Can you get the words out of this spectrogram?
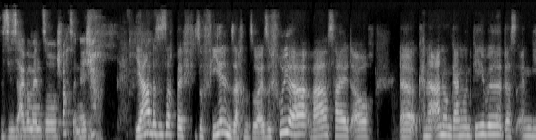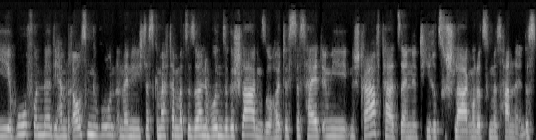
ist dieses Argument so schwachsinnig. Ja, das ist auch bei so vielen Sachen so. Also früher war es halt auch, äh, keine Ahnung, gang und gäbe, dass irgendwie Hofhunde, die haben draußen gewohnt und wenn die nicht das gemacht haben, was sie sollen, dann wurden sie geschlagen. So, heute ist das halt irgendwie eine Straftat, seine Tiere zu schlagen oder zu misshandeln. Das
